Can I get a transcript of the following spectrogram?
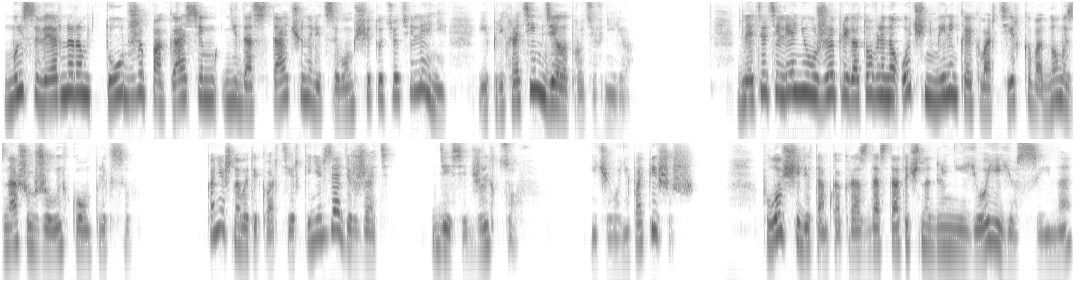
мы с Вернером тут же погасим недостачу на лицевом счету тети Лени и прекратим дело против нее. Для тети Лени уже приготовлена очень миленькая квартирка в одном из наших жилых комплексов. Конечно, в этой квартирке нельзя держать десять жильцов. Ничего не попишешь. Площади там как раз достаточно для нее, ее сына,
